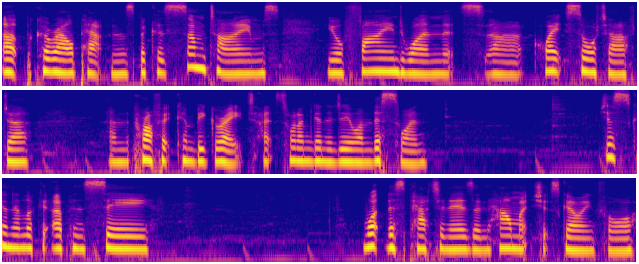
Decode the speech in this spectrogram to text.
up Corelle patterns because sometimes you'll find one that's uh, quite sought after and the profit can be great. That's what I'm going to do on this one. Just going to look it up and see what this pattern is and how much it's going for.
